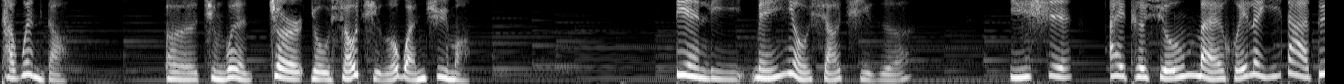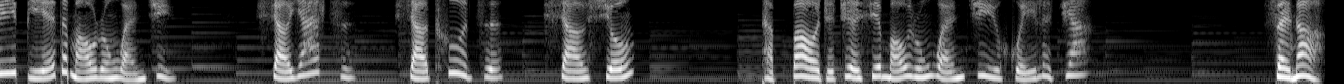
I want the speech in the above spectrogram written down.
他问道：“呃，请问这儿有小企鹅玩具吗？”店里没有小企鹅，于是艾特熊买回了一大堆别的毛绒玩具：小鸭子、小兔子、小熊。他抱着这些毛绒玩具回了家。塞纳，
